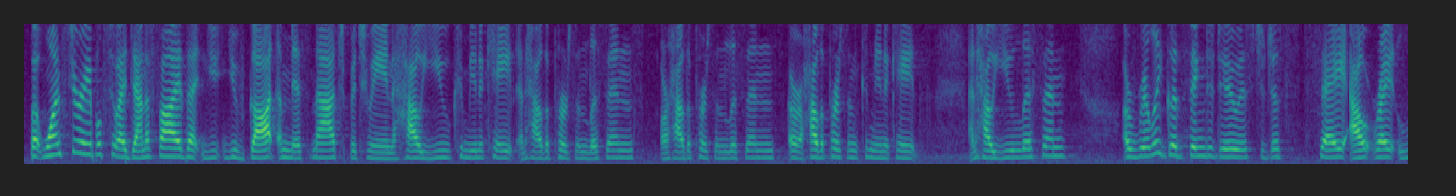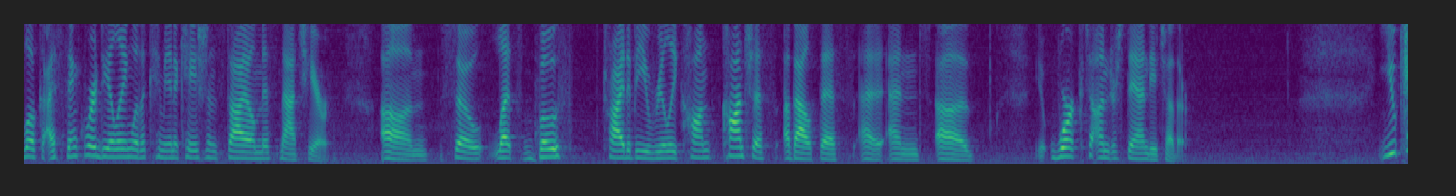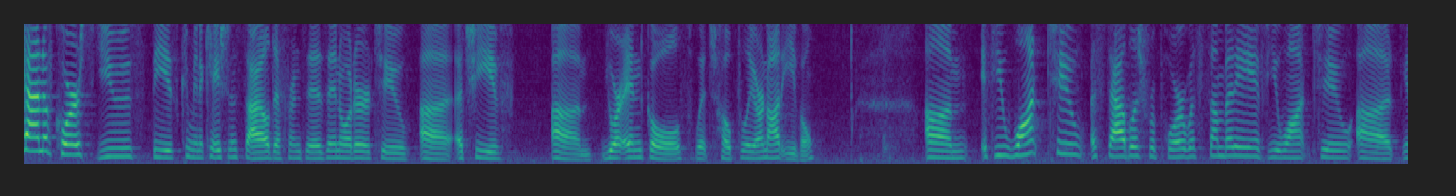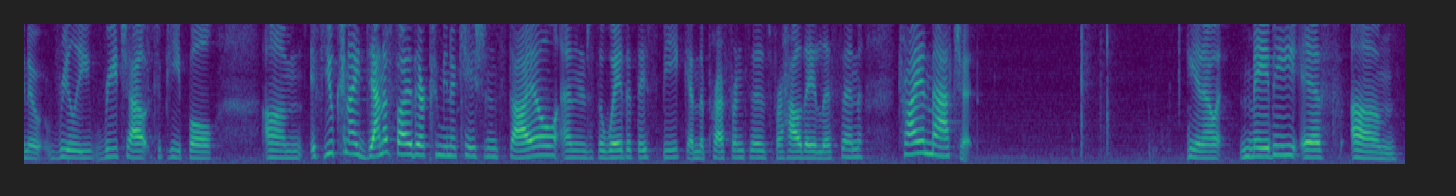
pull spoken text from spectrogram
But once you're able to identify that you, have got a mismatch between how you communicate and how the person listens, or how the person listens, or how the person communicates and how you listen, a really good thing to do is to just say outright, look, I think we're dealing with a communication style mismatch here. Um, so let's both try to be really con conscious about this and, and uh, work to understand each other. You can, of course, use these communication style differences in order to uh, achieve um, your end goals, which hopefully are not evil. Um, if you want to establish rapport with somebody, if you want to uh, you know, really reach out to people, um, if you can identify their communication style and the way that they speak and the preferences for how they listen, try and match it. You know, maybe if um,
